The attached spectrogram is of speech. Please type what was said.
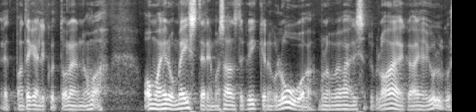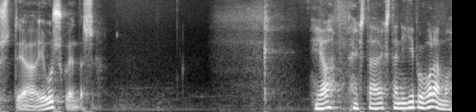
et ma tegelikult olen oma, oma elu meister ja ma saan seda kõike nagu luua, mul on vaja lihtsalt võib-olla aega ja julgust ja, ja usku endasse. jah, eks ta, eks ta nii kipub olema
